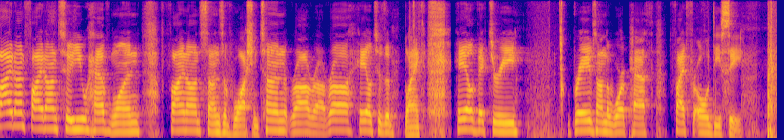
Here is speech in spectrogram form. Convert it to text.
Fight on, fight on till you have won. Fight on, sons of Washington. Rah, rah, rah. Hail to the blank. Hail victory. Braves on the warpath. Fight for old DC. That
